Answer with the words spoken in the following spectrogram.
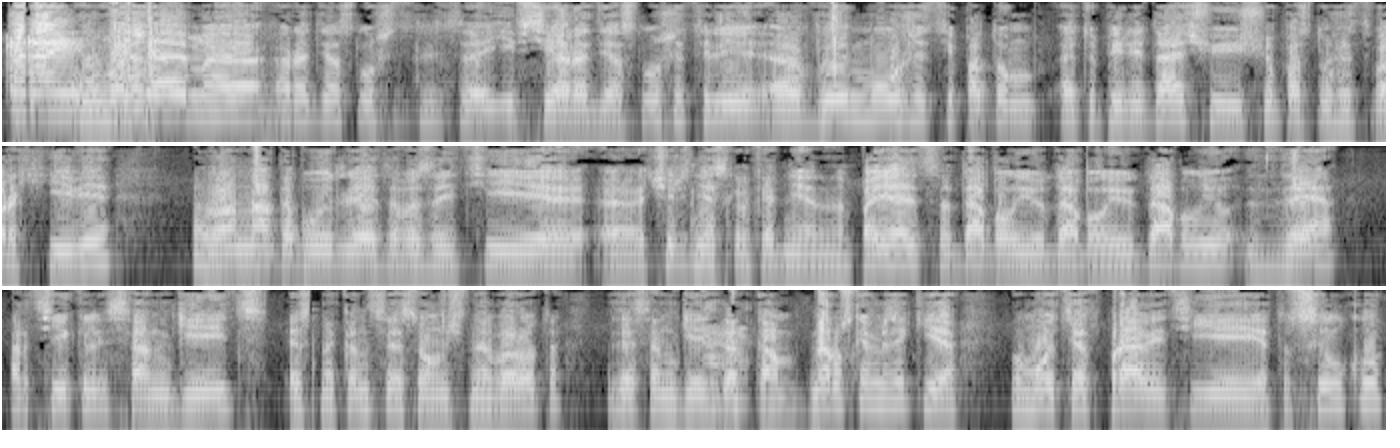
стараюсь. Уважаемая радиослушательница и все радиослушатели, э, вы можете потом эту передачу еще послушать в архиве. Вам надо будет для этого зайти э, через несколько дней. Она появится www.the артикль SunGates, S на конце, солнечные ворота, thesungates.com. Uh-huh. На русском языке вы можете отправить ей эту ссылку,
